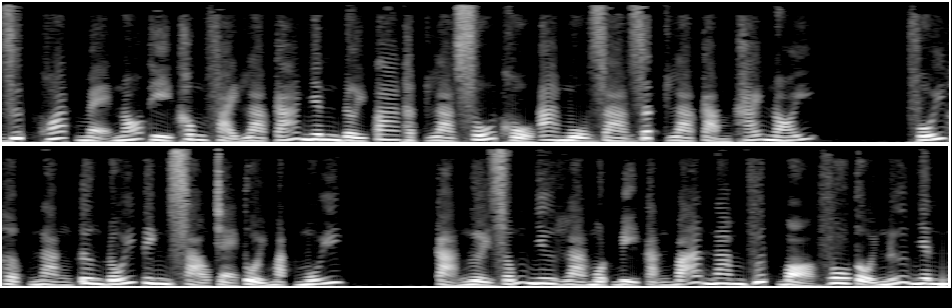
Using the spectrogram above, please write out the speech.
Dứt khoát mẹ nó thì không phải là cá nhân đời ta thật là số khổ a mộ già rất là cảm khái nói. Phối hợp nàng tương đối tinh xảo trẻ tuổi mặt mũi. Cả người giống như là một bị cặn bã nam vứt bỏ vô tội nữ nhân.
